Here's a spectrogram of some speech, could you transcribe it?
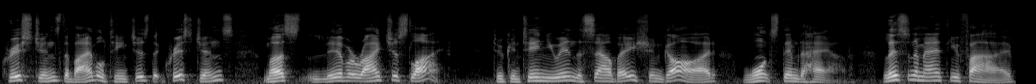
Christians, the Bible teaches that Christians must live a righteous life to continue in the salvation God wants them to have. Listen to Matthew 5,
